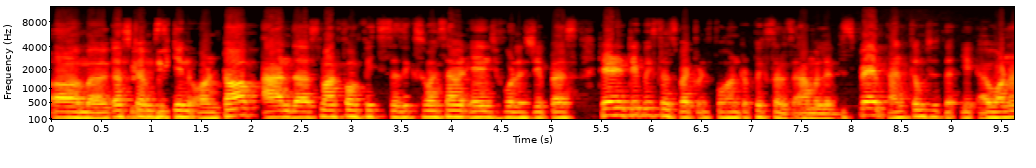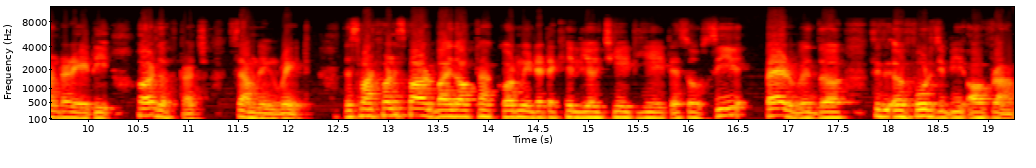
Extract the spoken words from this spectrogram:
um, uh, custom skin on top and the smartphone features a 6.7 inch Full HD plus 1080 pixels by 2400 pixels AMOLED display and comes with a 180 Hz of touch sampling rate. The smartphone is powered by the octa-core MediaTek Helio G88 SoC paired with the 4GB uh, of RAM.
